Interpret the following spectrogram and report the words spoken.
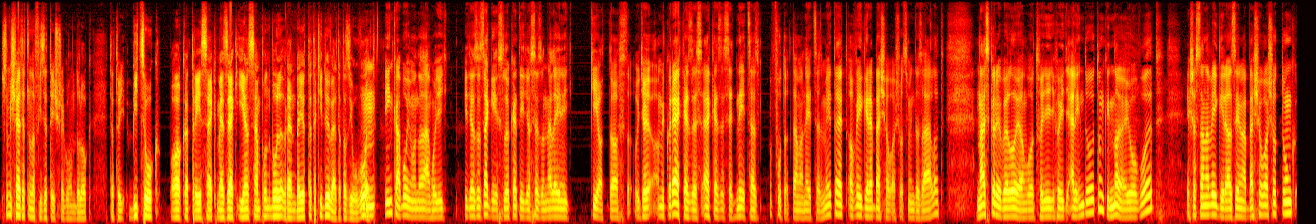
és nem is feltétlenül a fizetésre gondolok, tehát hogy bicók, alkatrészek, mezek, ilyen szempontból rendbe jöttetek idővel? Tehát az jó volt? Mm, inkább úgy mondanám, hogy így, így az az egész löket így a szezon elején így kiadta azt. Úgyhogy amikor elkezdesz, elkezdesz egy 400, futottál a 400 métert, a végére besavasodsz, mint az állat. Na ez körülbelül olyan volt, hogy így, hogy így elindultunk, így nagyon jó volt, és aztán a végére azért már besavasodtunk,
